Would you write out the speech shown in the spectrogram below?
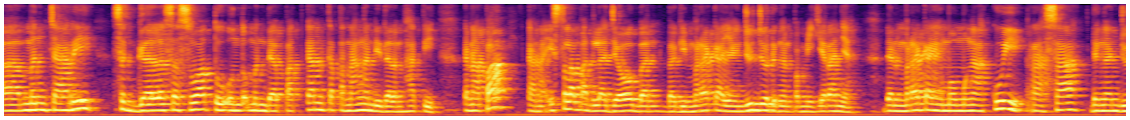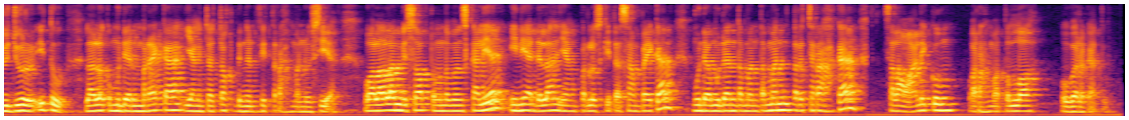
uh, mencari segala sesuatu untuk mendapatkan ketenangan di dalam hati. Kenapa? Karena Islam adalah jawaban bagi mereka yang jujur dengan pemikirannya dan mereka yang mau mengakui rasa dengan jujur itu. Lalu kemudian mereka yang cocok dengan fitrah manusia. Walaupun bisawab teman-teman sekalian, ini adalah yang perlu kita sampaikan. Mudah-mudahan teman-teman tercerahkan. Assalamualaikum warahmatullahi wabarakatuh.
